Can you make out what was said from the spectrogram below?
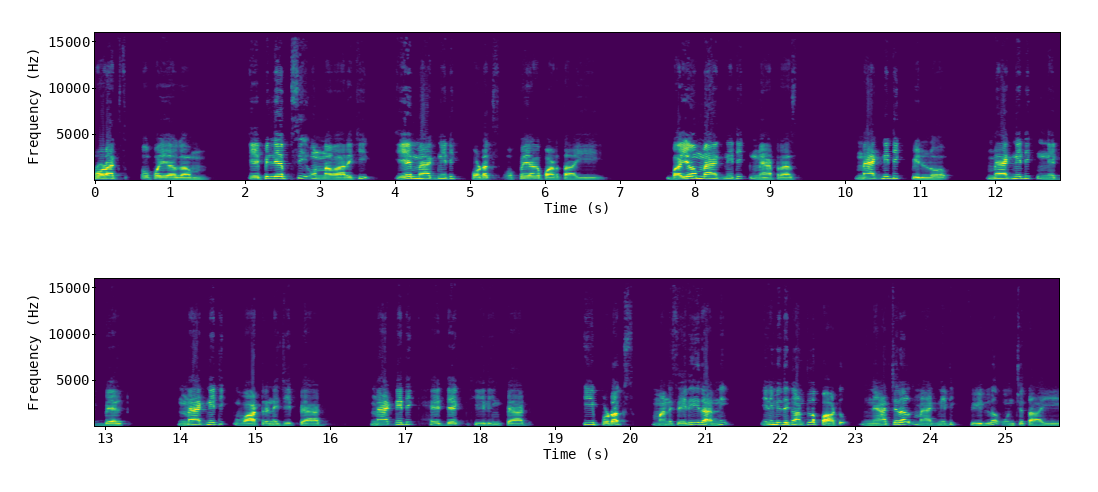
ప్రొడక్ట్స్ ఉపయోగం. ఎపిలెప్సీ ఉన్నవారికి ఏ మ్యాగ్నెటిక్ ప్రొడక్ట్స్ ఉపయోగపడతాయి? Biomagnetic mattress magnetic pillow magnetic neck belt magnetic water energy pad magnetic headache healing pad. ఈ ప్రొడక్ట్స్ మన శరీరాన్ని ఎనిమిది గంటల పాటు న్యాచురల్ మ్యాగ్నెటిక్ ఫీల్డ్లో ఉంచుతాయి.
